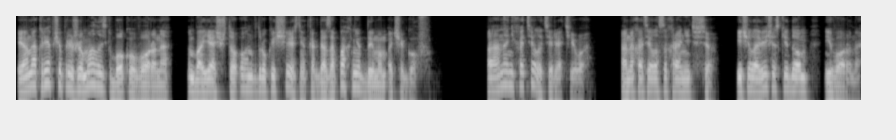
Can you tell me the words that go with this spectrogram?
и она крепче прижималась к боку ворона, боясь, что он вдруг исчезнет, когда запахнет дымом очагов. А она не хотела терять его. Она хотела сохранить все, и человеческий дом, и ворона.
